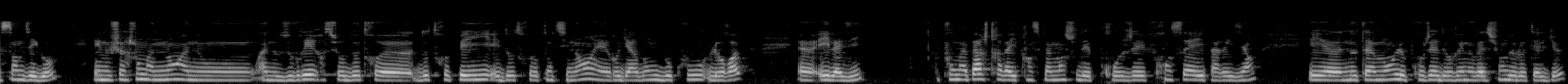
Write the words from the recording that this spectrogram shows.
San Diego. Et nous cherchons maintenant à nous, à nous ouvrir sur d'autres d'autres pays et d'autres continents et regardons beaucoup l'Europe et l'Asie. Pour ma part, je travaille principalement sur des projets français et parisiens et notamment le projet de rénovation de l'Hôtel Dieu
